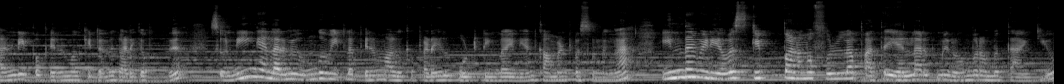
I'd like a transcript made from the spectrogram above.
கண்டிப்பாக பெருமாள் கிட்டேருந்து கிடைக்க போகுது. ஸோ நீங்கள் எல்லாருமே உங்கள் வீட்டில் பெருமாளுக்கு படையல் போட்டுட்டீங்களா இல்லையான்னு கமெண்ட்டில் சொல்லுங்கள் இந்த வீடியோவை ஸ்கிப் பண்ணாமல் ஃபுல்லாக பார்த்த எல்லாருக்குமே ரொம்ப ரொம்ப தேங்க்யூ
